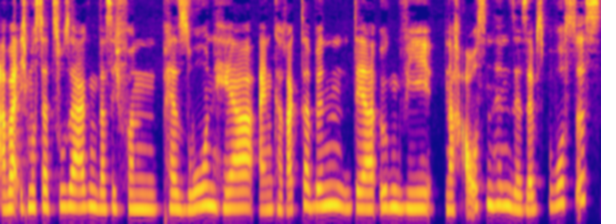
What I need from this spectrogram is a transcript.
Aber ich muss dazu sagen, dass ich von Person her ein Charakter bin, der irgendwie nach außen hin sehr selbstbewusst ist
